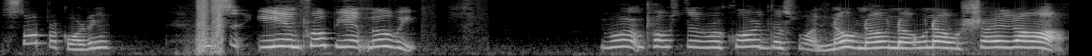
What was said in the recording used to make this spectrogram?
Stop recording. This is an inappropriate movie. You weren't supposed to record this one. No, no, no, no. Shut it off.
